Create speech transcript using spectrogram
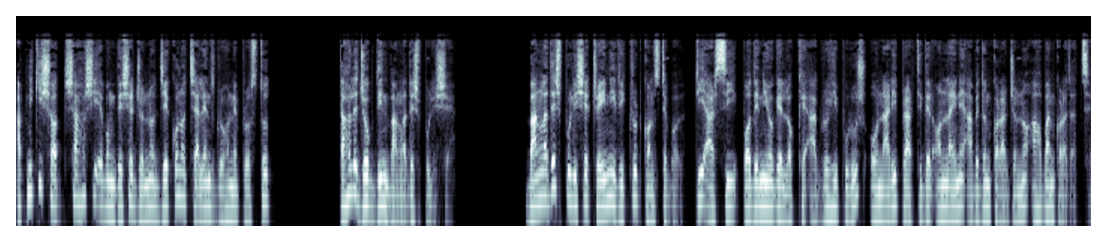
আপনি কি সৎ, সাহসী এবং দেশের জন্য যে কোনো চ্যালেঞ্জ গ্রহণে প্রস্তুত? তাহলে যোগ দিন বাংলাদেশ পুলিশে। বাংলাদেশ পুলিশে ট্রেইনি রিক্রুট কনস্টেবল টিআরসি পদে নিয়োগের লক্ষ্যে আগ্রহী পুরুষ ও নারী প্রার্থীদের অনলাইনে আবেদন করার জন্য আহ্বান করা যাচ্ছে।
